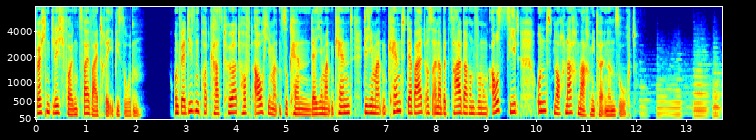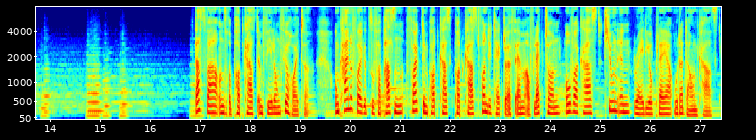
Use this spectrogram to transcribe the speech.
Wöchentlich folgen zwei weitere Episoden. Und wer diesen Podcast hört, hofft auch jemanden zu kennen, der jemanden kennt, die jemanden kennt, der bald aus einer bezahlbaren Wohnung auszieht und noch nach Nachmieterinnen sucht. Das war unsere Podcast-Empfehlung für heute. Um keine Folge zu verpassen, folgt dem Podcast-Podcast von Detektor FM auf Lekton, Overcast, TuneIn, Radio Player oder Downcast.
